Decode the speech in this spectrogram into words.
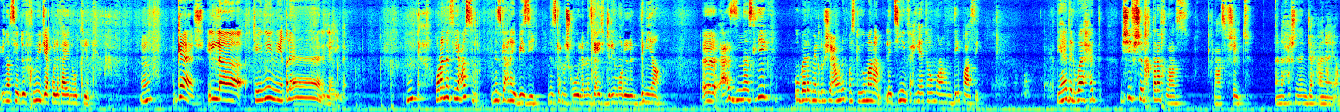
une assiette de fruits يجي يقول لك هاي نوكلك. كاش إلا كاينين قلال العباد ورانا في عصر الناس قاع راهي busy الناس قاع مشغولة الناس قاع تجري مور الدنيا أه، أعز الناس ليك وبالك ما يقدروش يعاونوك parce que هما راهم لاتين في حياتهم وراهم dépassés لهذا الواحد ماشي يفشل خطرة خلاص. خلاص فشلت. أنا حاش ننجح أنايا.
